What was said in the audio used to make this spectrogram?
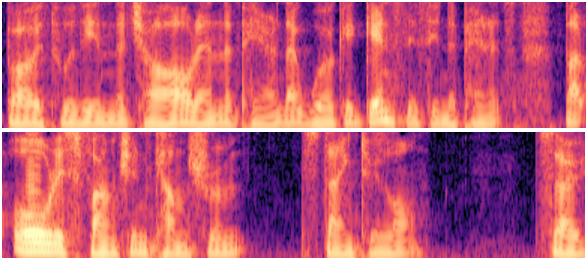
both within the child and the parent, that work against this independence. But all dysfunction comes from staying too long. So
